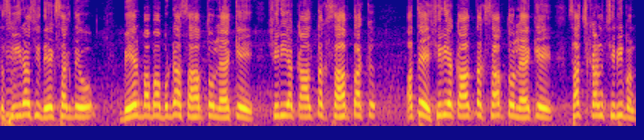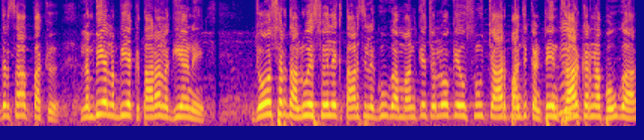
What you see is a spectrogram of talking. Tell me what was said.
ਤਸਵੀਰਾਂ ਤੁਸੀਂ ਦੇਖ ਸਕਦੇ ਹੋ। ਬੇਰ ਬਾਬਾ ਬੁੱਢਾ ਸਾਹਿਬ ਤੋਂ ਲੈ ਕੇ ਸ਼੍ਰੀ ਅਕਾਲ ਤਖਤ ਸਾਹਿਬ ਤੱਕ ਅਤੇ ਸ੍ਰੀ ਅਕਾਲ ਤਖਤ ਸਾਹਿਬ ਤੋਂ ਲੈ ਕੇ ਸੱਚਖੰਡ ਸ੍ਰੀ ਬੰਦਰ ਸਾਹਿਬ ਤੱਕ ਲੰਬੀਆਂ ਲੰਬੀਆਂ ਕਤਾਰਾਂ ਲੱਗੀਆਂ ਨੇ। ਜੋ ਸ਼ਰਧਾਲੂ ਇਸ ਵੇਲੇ ਕਤਾਰ 'ਚ ਲੱਗੂਗਾ ਮੰਨ ਕੇ ਚੱਲੋ ਕਿ ਉਸ ਨੂੰ 4-5 ਘੰਟੇ ਇੰਤਜ਼ਾਰ ਕਰਨਾ ਪਊਗਾ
